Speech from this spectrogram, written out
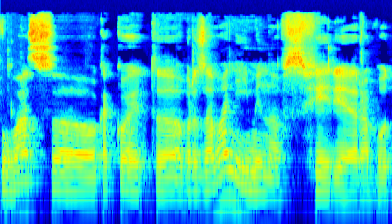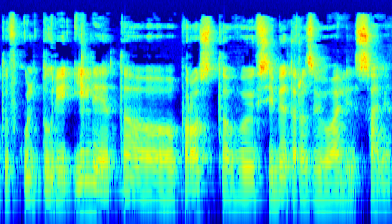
У вас э, какое-то образование именно в сфере работы в культуре или это просто вы в себе это развивали сами?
